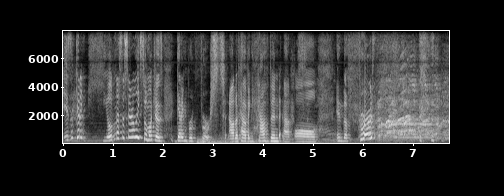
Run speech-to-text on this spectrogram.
isn't getting healed necessarily, so much as getting reversed out of having happened at all in the first.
